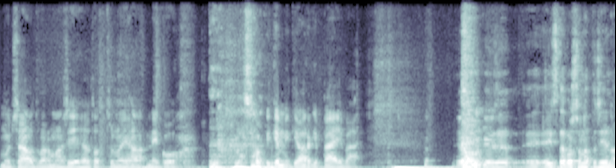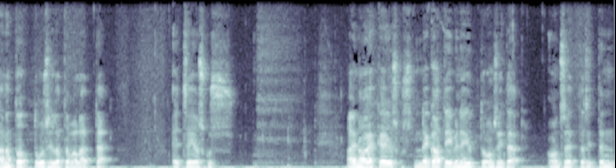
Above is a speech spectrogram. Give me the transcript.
Mutta sä oot varmaan siihen jo tottunut ihan niinku, se on pikemminkin arkipäivää. Joo, kyllä se, ei, ei sitä voi sanoa, että siihen aina tottuu sillä tavalla, että, että se joskus... Ainoa ehkä joskus negatiivinen juttu on, sitä, on se, että sitten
